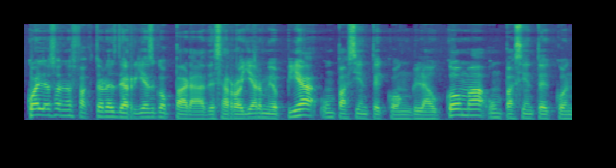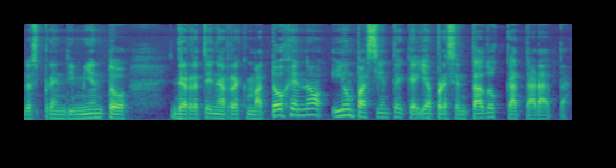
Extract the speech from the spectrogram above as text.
¿Cuáles son los factores de riesgo para desarrollar miopía? Un paciente con glaucoma, un paciente con desprendimiento de retina recmatógeno y un paciente que haya presentado catarata.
